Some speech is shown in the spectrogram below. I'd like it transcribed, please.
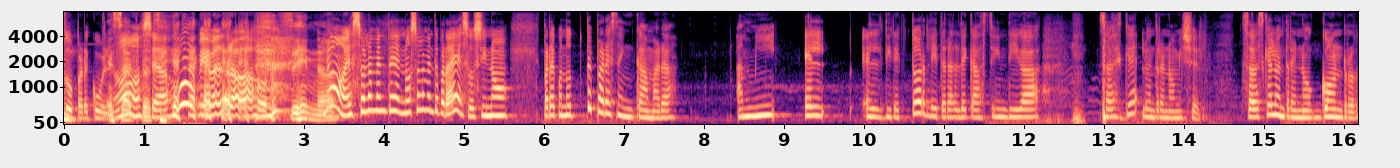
súper cool, ¿no? Exacto, o sea, sí. ¡uh! viva el trabajo. Sí, ¿no? No, es solamente, no solamente para eso, sino para cuando tú te pares en cámara, a mí el, el director literal de casting diga, ¿sabes qué? Lo entrenó Michelle. ¿Sabes qué? Lo entrenó Gonrod.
